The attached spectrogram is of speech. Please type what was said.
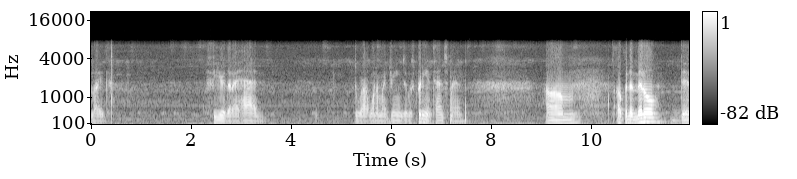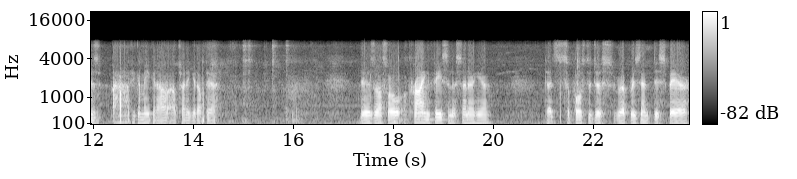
like fear that I had throughout one of my dreams. It was pretty intense, man. Um, up in the middle, there's, I don't know if you can make it out. I'll try to get up there. There's also a crying face in the center here that's supposed to just represent despair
